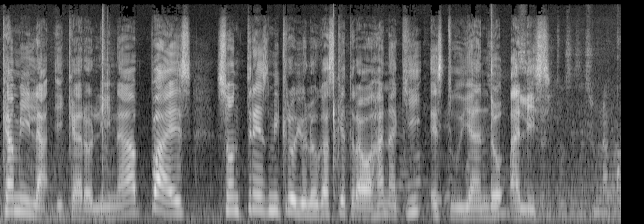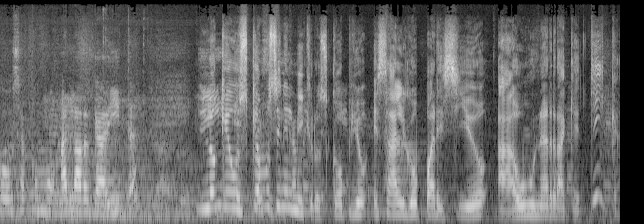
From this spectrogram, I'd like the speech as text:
Camila y Carolina Páez son tres microbiólogas que trabajan aquí estudiando a Entonces es una cosa como alargadita. Lo que buscamos en el microscopio es algo parecido a una raquetica.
